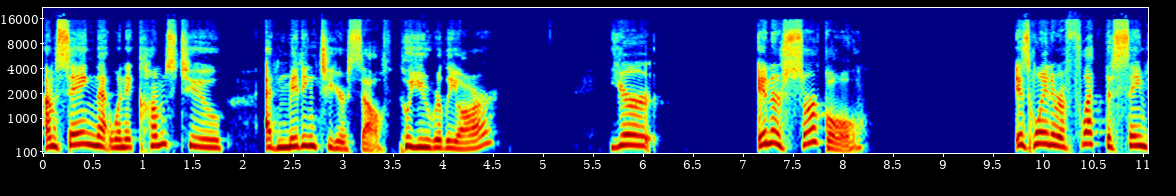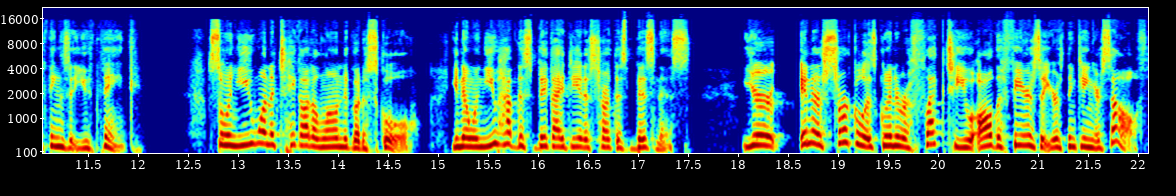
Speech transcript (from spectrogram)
I'm saying that when it comes to admitting to yourself who you really are, your inner circle is going to reflect the same things that you think. So when you want to take out a loan to go to school, you know, when you have this big idea to start this business, your inner circle is going to reflect to you all the fears that you're thinking yourself.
